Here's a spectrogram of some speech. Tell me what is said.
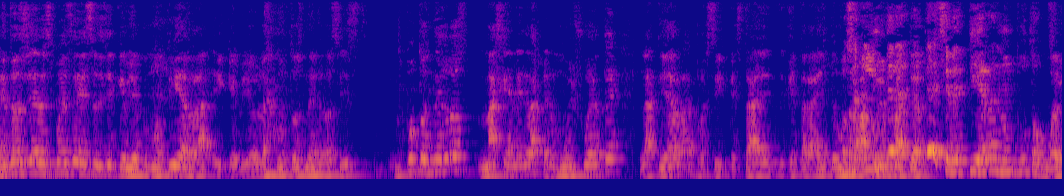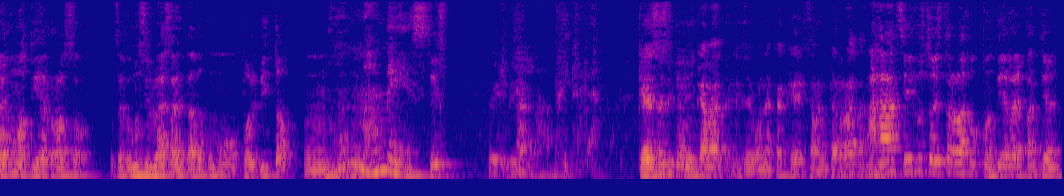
entonces ya después de eso dice que vio como tierra y que vio los puntos negros y es, puntos negros, magia negra pero muy fuerte, la tierra pues sí, que está que trae un O sea, literalmente se ve tierra en un puto Se ve huevo. como tierroso, o sea, como si lo hubieras aventado como polvito. No mames. Sí. Verga. Que eso significaba, según acá, que estaba enterrada. ¿no? Ajá, sí, justo es trabajo con tierra de panteón.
